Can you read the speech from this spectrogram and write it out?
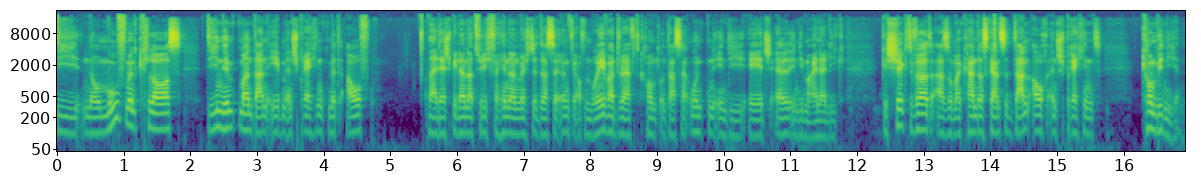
die No Movement Clause, die nimmt man dann eben entsprechend mit auf, weil der Spieler natürlich verhindern möchte, dass er irgendwie auf den Waiver Draft kommt und dass er unten in die AHL, in die Minor League geschickt wird. Also man kann das Ganze dann auch entsprechend kombinieren.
